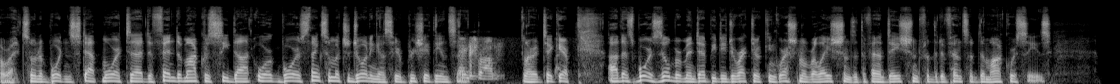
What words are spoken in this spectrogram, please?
All right, so an important step. More at uh, defenddemocracy.org. Boris, thanks so much for joining us here. Appreciate the insight. Thanks, Rob. All right, take care. Uh, that's Boris Zilberman, Deputy Director of Congressional Relations at the Foundation for the Defense of Democracies.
